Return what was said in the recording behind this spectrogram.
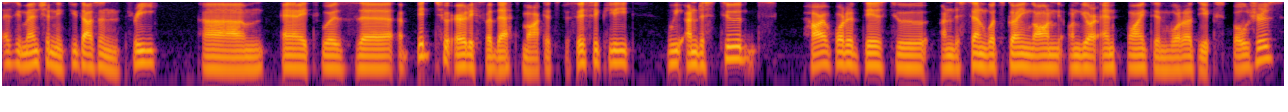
as you mentioned, in 2003. Um, and it was uh, a bit too early for that market specifically. We understood how important it is to understand what's going on on your endpoint and what are the exposures.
